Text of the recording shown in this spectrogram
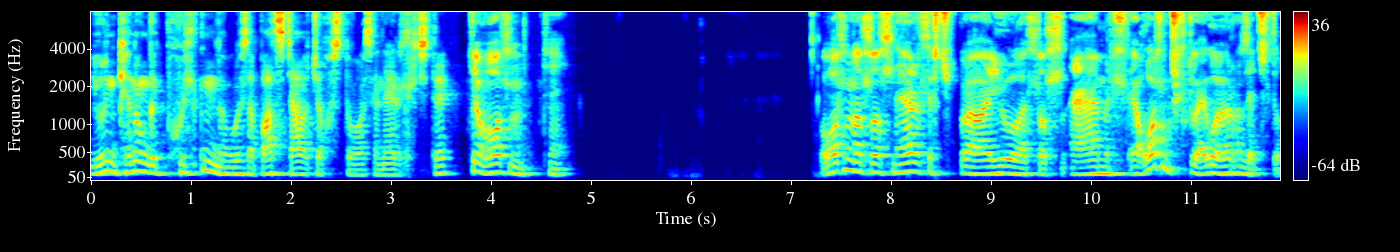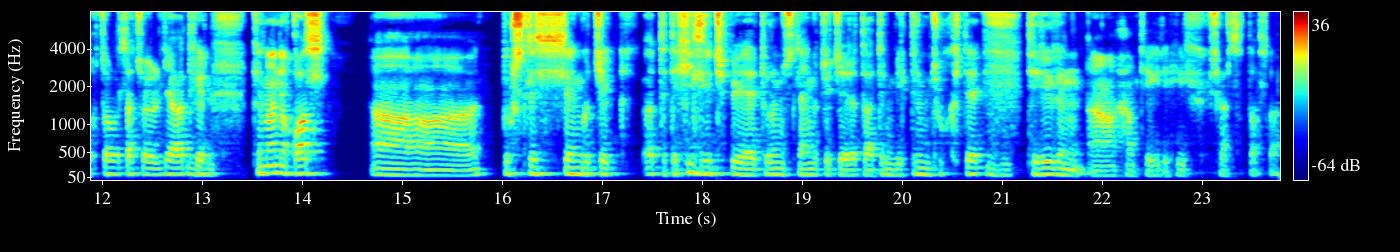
ер нь кино ингээд бүхэлд нь угаасаа базж авч явах хэрэгтэй угаасаа найрлагч те. Тийм уулна тийм. Уул нь бол найруулагч юу бол амар уул нь ч ихтэй айгүй ойрхон л ажилладаг. Зурлаач хоёр л ягаад тэгэхээр киноны гол аа дүрслэл language-ыг одоо тэг хэл гэж би төрөмж language гэж яриад байгаа тэр мэдрэмж өгөхтэй тэрийг нь хамт хийх шаардлагатай болгоо.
